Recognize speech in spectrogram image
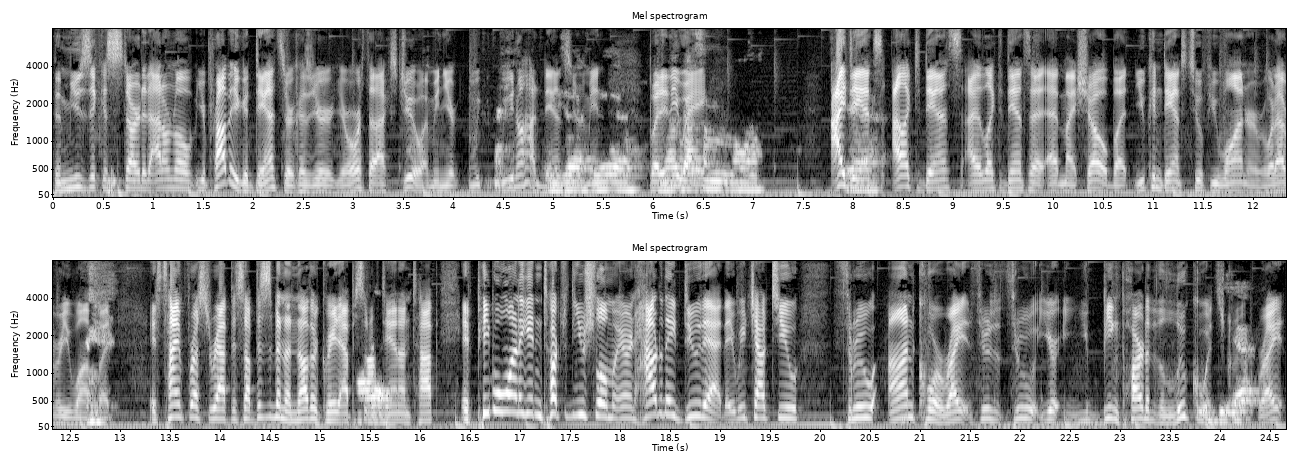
the music has started. I don't know. You're probably a good dancer because you're you're Orthodox Jew. I mean, you're we, you know how to dance. I mean, yeah. but You know, I got anyway, I Yeah. dance. I like to dance. I like to dance at, at my show, but you can dance too if you want or whatever you want. But it's time for us to wrap this up. This has been another great episode of Dan on Top. If people want to get in touch with you, Shlomo Aaron, how do they do that? They reach out to you through Encore, right? Through through your you being part of the Lukowitz group, right?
